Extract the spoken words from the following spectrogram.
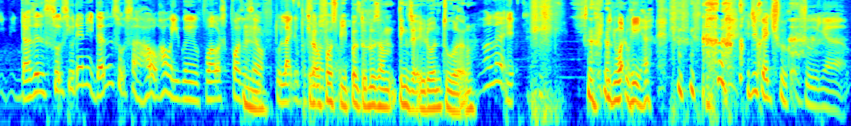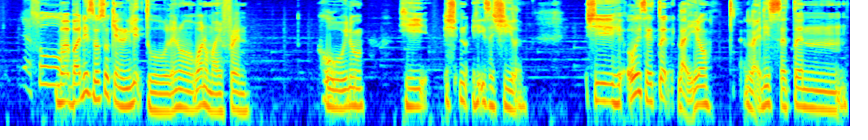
if it doesn't suit you then it doesn't suit you. Ah, how how are you going to force, force mm. yourself to like the person? Cannot or force to- people to do some things that you don't do lah. Like, in what way? Huh? Ah? Which is quite true, quite true. Yeah. Yeah. So But but this also can relate to you know one of my friend who you know he she, he's a she lah. She always hated like you know like this certain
